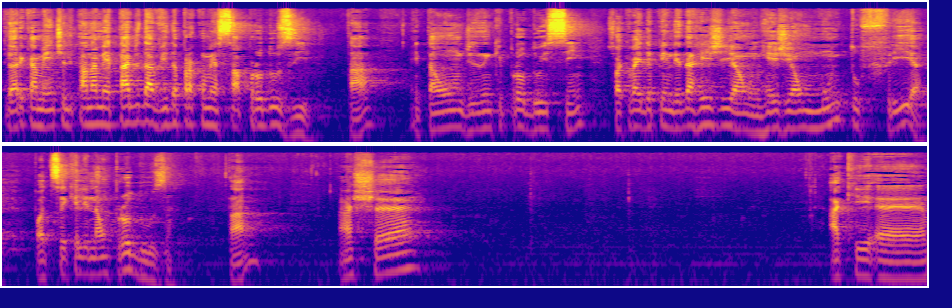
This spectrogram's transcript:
teoricamente, ele está na metade da vida para começar a produzir, tá? Então dizem que produz sim, só que vai depender da região. Em região muito fria, pode ser que ele não produza, tá? Axé. Aqui é.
